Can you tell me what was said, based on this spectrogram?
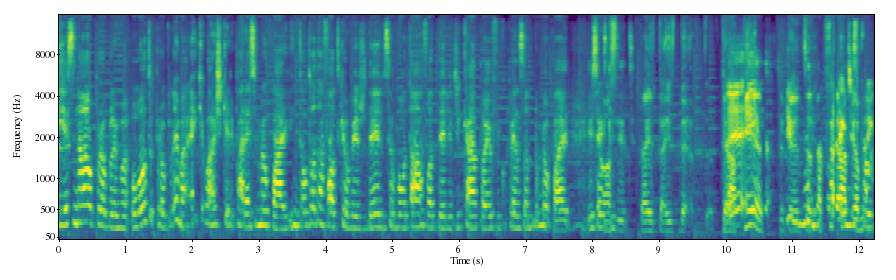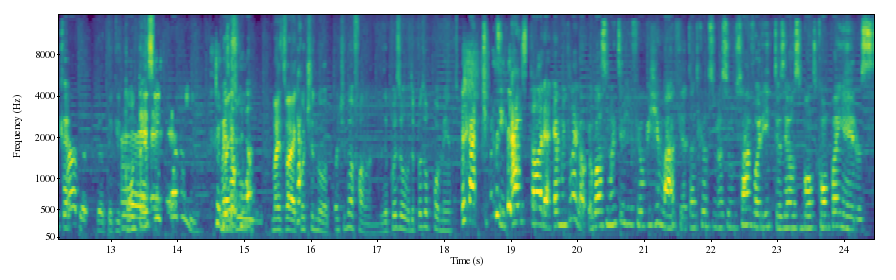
E esse não é o problema. O outro problema é que eu acho que ele parece o meu pai. Então toda foto que eu vejo dele, se eu botar uma foto dele de capa, eu fico pensando no meu pai. Isso é Nossa. esquisito. Tá, tá, aí- da- da- terapia? Você, tem, você tá com terapia marcada? Tenho que contar É, essa história ali. Mas Mas, eu- o, mas vai, continua, continua falando. Depois eu, depois eu comento. Cara, Tipo assim, a história é muito legal. Eu gosto muito de filmes de máfia, tanto que um dos meus filmes favoritos é Os Bons Companheiros.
